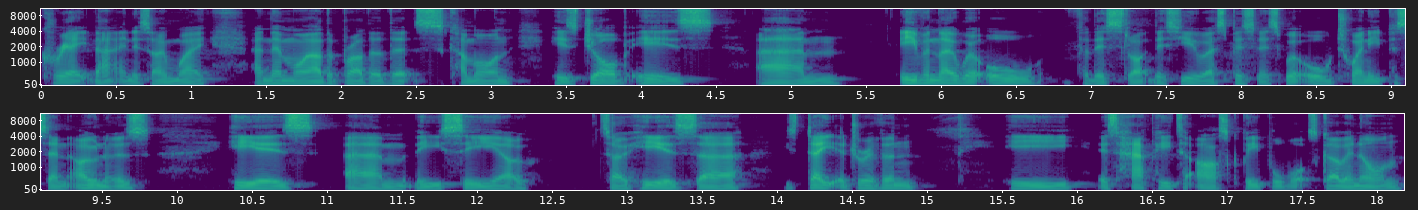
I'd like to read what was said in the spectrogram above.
create that in his own way. And then my other brother that's come on, his job is um, even though we're all for this like this US business, we're all twenty percent owners. He is um, the CEO, so he is uh, he's data driven. He is happy to ask people what's going on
